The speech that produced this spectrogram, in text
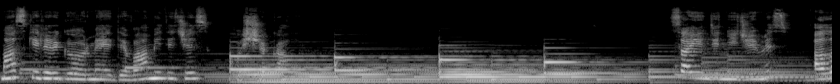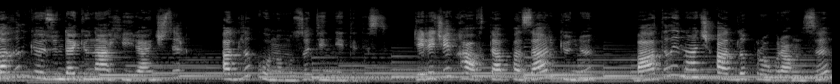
Maskeleri görmeye devam edeceğiz. Hoşçakalın. Sayın dinleyicimiz, Allah'ın gözünde günah iğrençtir. adlı konumuzu dinlediniz. Gelecek hafta pazar günü Batıl İnanç adlı programımızı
